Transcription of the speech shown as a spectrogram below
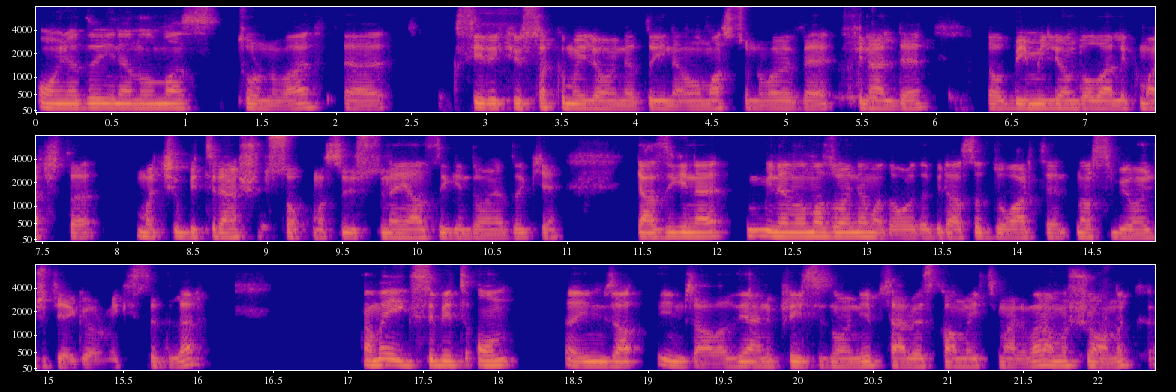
oynadığı inanılmaz turnuva. E, Syracuse takımıyla oynadığı inanılmaz turnuva ve finalde o 1 milyon dolarlık maçta maçı bitiren şut sokması üstüne yaz liginde oynadığı ki yaz ligine inanılmaz oynamadı. Orada biraz da Duarte nasıl bir oyuncu diye görmek istediler. Ama Exhibit 10 e, imza, imzaladı. Yani preseason oynayıp serbest kalma ihtimali var ama şu anlık e,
